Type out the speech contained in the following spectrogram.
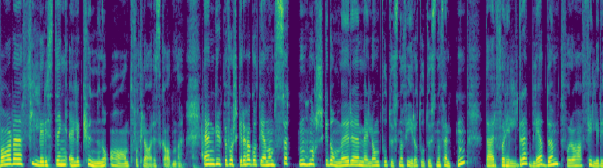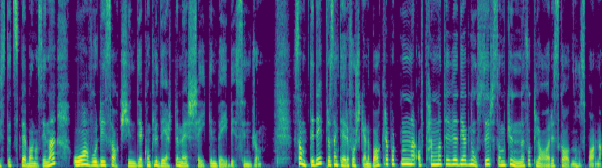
var det filleristing eller kunne noe annet forklare skadene? En gruppe forskere har gått gjennom 17 norske dommer mellom 2004 og 2015, der foreldre ble dømt for å ha filleristet spedbarna sine, og hvor de sakkyndige konkluderte med shaken baby syndrome. Samtidig presenterer forskerne bak rapporten alternative diagnoser som kunne forklare skadene hos barna.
